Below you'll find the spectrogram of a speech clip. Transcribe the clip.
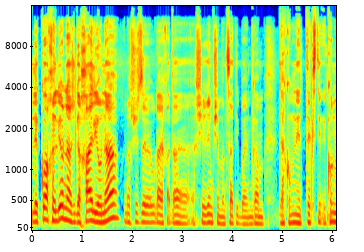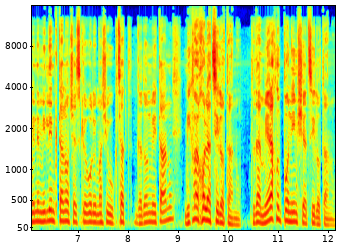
לכוח עליון, להשגחה עליונה. אני חושב שזה אולי אחד השירים שמצאתי בהם גם, אתה יודע, כל מיני טקסטים, כל מיני מילים קטנות שהזכירו לי משהו קצת גדול מאיתנו. מי כבר יכול להציל אותנו? אתה יודע, מי אנחנו פונים שיציל אותנו,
